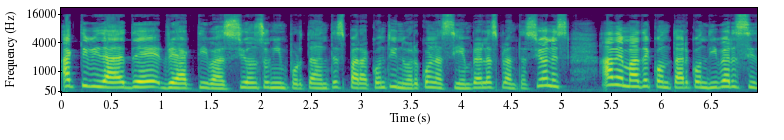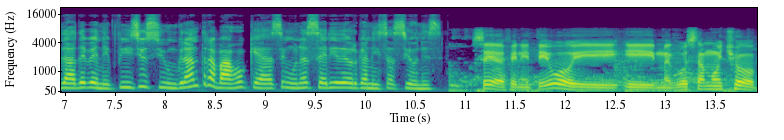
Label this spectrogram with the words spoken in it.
Actividades de reactivación son importantes para continuar con la siembra de las plantaciones, además de contar con diversidad de beneficios y un gran trabajo que hacen una serie de organizaciones. Sí, definitivo y, y me gusta mucho,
